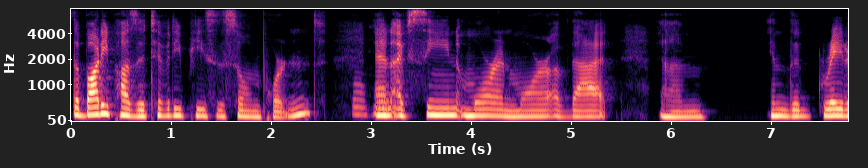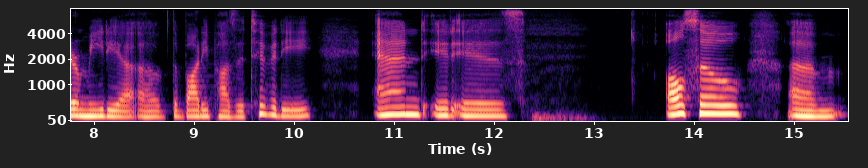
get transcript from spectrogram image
the body positivity piece is so important. Mm-hmm. And I've seen more and more of that um, in the greater media of the body positivity and it is also um,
